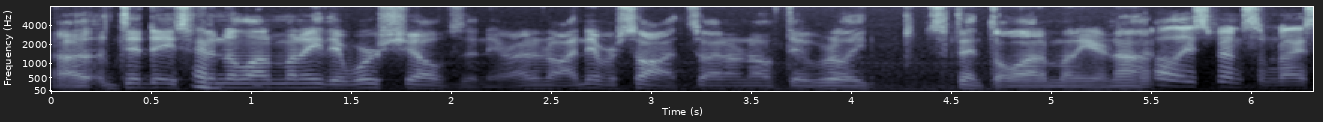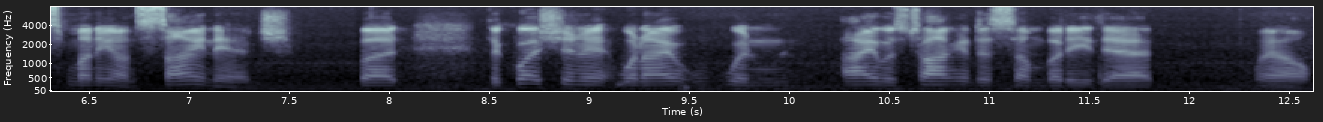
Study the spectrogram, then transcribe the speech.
Uh, did they spend a lot of money? There were shelves in there. I don't know. I never saw it, so I don't know if they really spent a lot of money or not. Well, they spent some nice money on signage, but the question when I when I was talking to somebody that, well,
